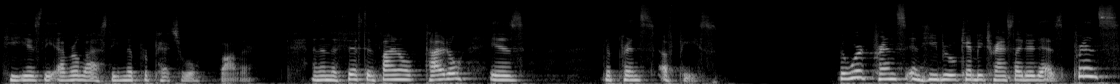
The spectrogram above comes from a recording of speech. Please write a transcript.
He is the everlasting, the perpetual Father. And then the fifth and final title is the Prince of Peace. The word prince in Hebrew can be translated as prince,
